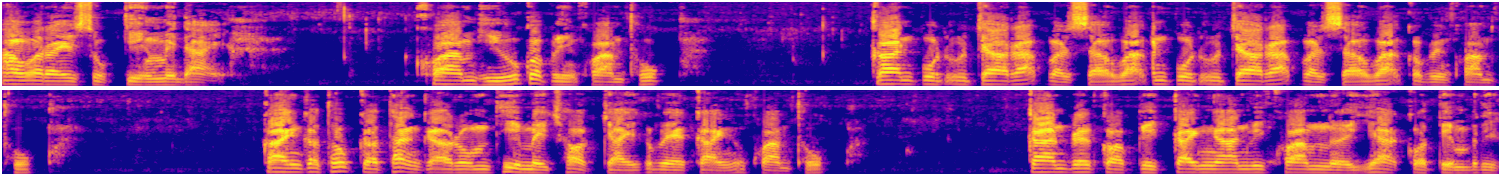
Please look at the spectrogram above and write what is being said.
เอาอะไรสุขจริงไม่ได้ ความหิวก็เป็นความทุกข์ การปวดอุจจาระปัสสาวะการปวดอุจจาระปัสสาวะก็เป็นความทุกข์การกระทบกระทั่งกับอารมณ์ที่ไม่ชอบใจก็เป็นการของความทุกข์ การประกอบกิจการงานมีความเหนื่อยยากก็เต็มไปด้วย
